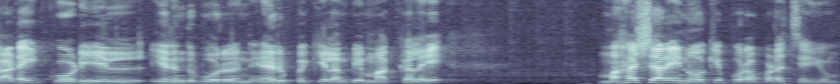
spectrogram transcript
கடைக்கோடியில் இருந்து ஒரு நெருப்பு கிளம்பி மக்களை மகஷரை நோக்கி புறப்படச் செய்யும்.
